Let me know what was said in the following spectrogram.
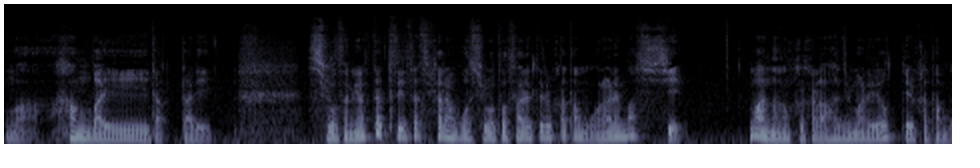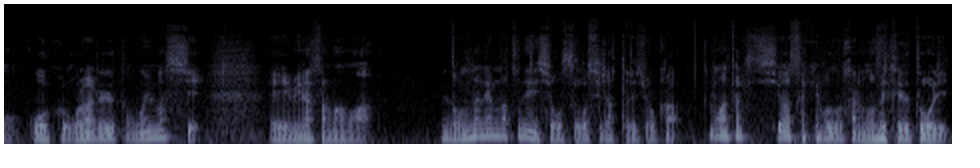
まあ、販売だったり仕事によっては1日からも仕事されてる方もおられますし、まあ、7日から始まるよっていう方も多くおられると思いますし、えー皆様はどんな年末年始をお過ごしだったでしょうか、私は先ほどから述べてる通り、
